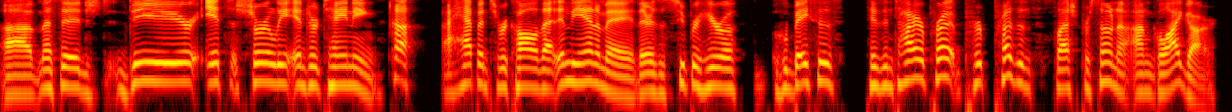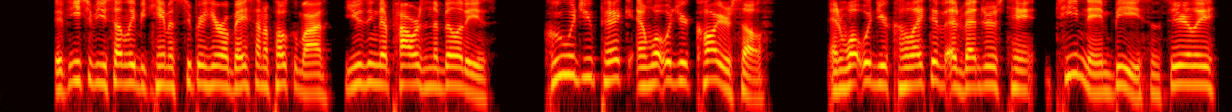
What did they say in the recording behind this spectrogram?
Uh, messaged, Dear, it's surely entertaining. ha I happen to recall that in the anime, there's a superhero who bases his entire pre- presence slash persona on Gligar. If each of you suddenly became a superhero based on a Pokemon using their powers and abilities, who would you pick and what would you call yourself? And what would your collective Avengers ta- team name be? Sincerely,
